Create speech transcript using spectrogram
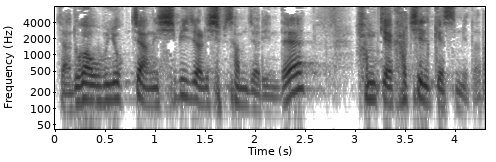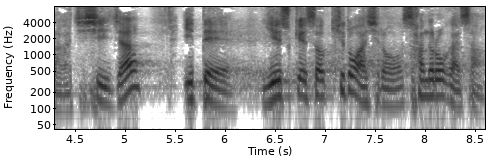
자, 누가 보면 6장 12절, 13절인데 함께 같이 읽겠습니다. 다 같이 시작. 이때 예수께서 기도하시러 산으로 가사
